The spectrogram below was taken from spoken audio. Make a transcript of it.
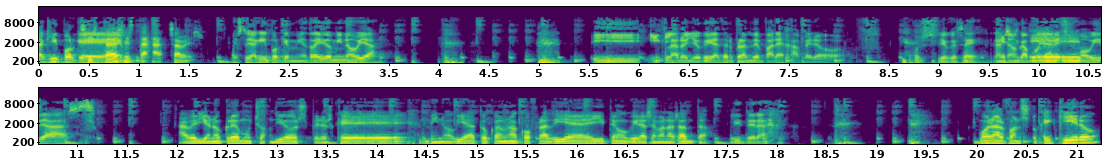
aquí porque... Si estás, estás, ¿sabes? Estoy aquí porque me ha traído mi novia. Y, y claro, yo quería hacer plan de pareja, pero pues yo qué sé, la Es tengo que apoyar en sus movidas. A ver, yo no creo mucho en Dios, pero es que mi novia toca en una cofradía y tengo que ir a Semana Santa. Literal. Bueno, Alfonso, ¿qué quiero?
